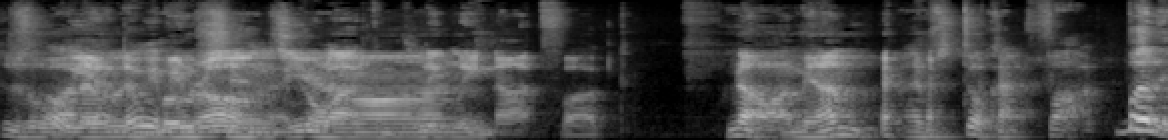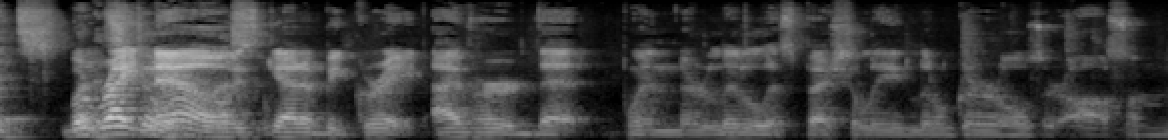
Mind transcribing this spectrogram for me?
there's a oh lot yeah, of don't get me wrong. emotions You're going not on. completely not fucked. No, I mean, I'm I'm still kind of fucked, but it's But it's right now, it's got to be great. I've heard that when they're little, especially little girls, are awesome,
